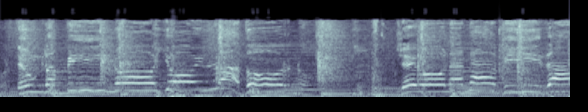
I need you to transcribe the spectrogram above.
Corté un gran pino y hoy lo adorno. Llegó la Navidad.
